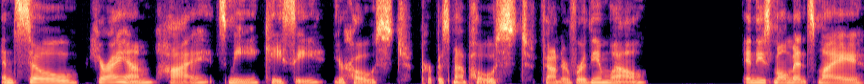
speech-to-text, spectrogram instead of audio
And so here I am. Hi, it's me, Casey, your host, Purpose Map host, founder of Worthy and Well in these moments, my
